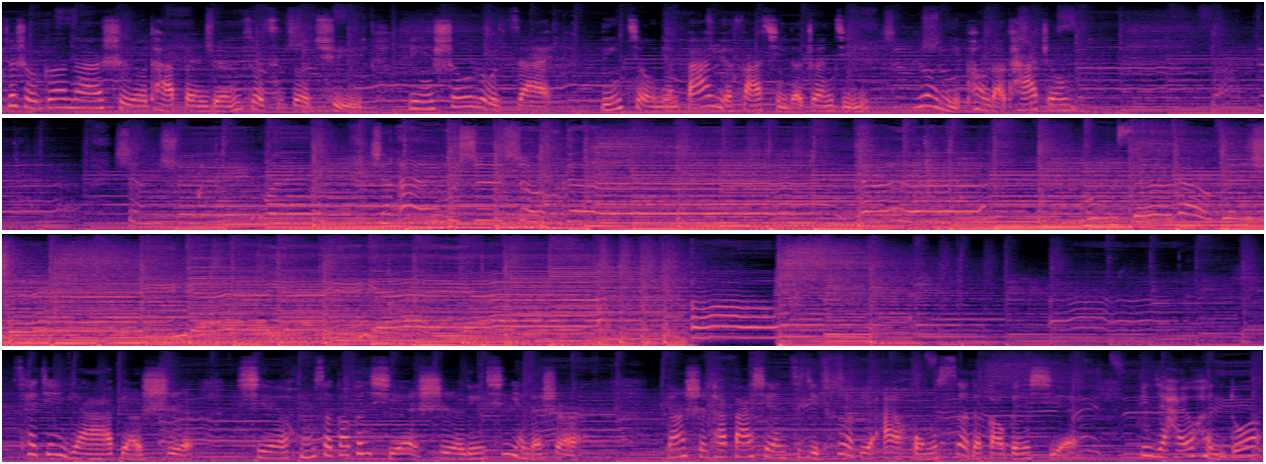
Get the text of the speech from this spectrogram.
这首歌呢是由她本人作词作曲，并收录在零九年八月发行的专辑《若你碰到他》中。蔡健雅表示，写红色高跟鞋是零七年的事儿。当时她发现自己特别爱红色的高跟鞋，并且还有很多。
